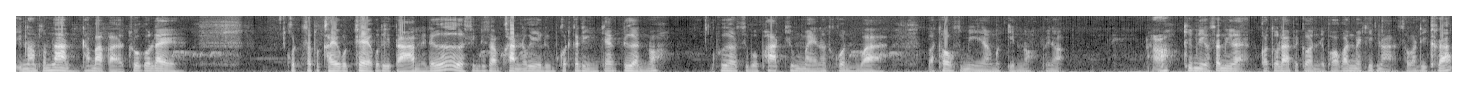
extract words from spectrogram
อิ่มน้ำสำร้าญถ้ามากอะช่วยก็ได้ กด subscribe กดแชร์กดติดตามหน่อยเด้อสิ่งที่สำคัญก็อย่าลืมกดกระดิ่งแจ้งเตือนเนาะเพื่อสิบพลาดช่วงใหม่นะทุกคนว่าบัตรทองจะมีอย่างมากินเนาะพี่เนาะเอาคลิปนี้ก็ซ้ำนี้แหละก็ตัวลาไปก่อนเดี๋ยวพอกันใหม่คลิปหน้าสวัสดีครับ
